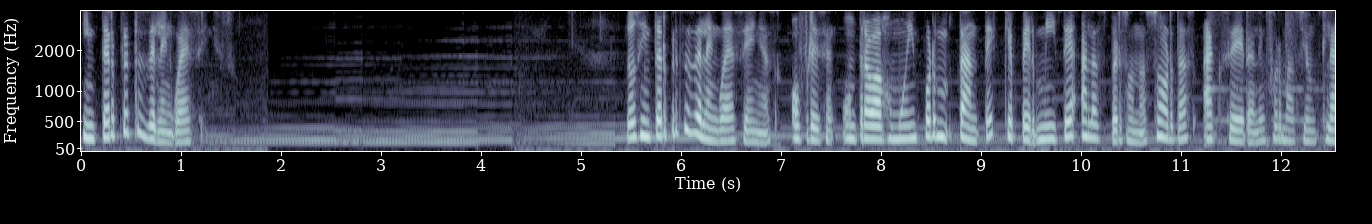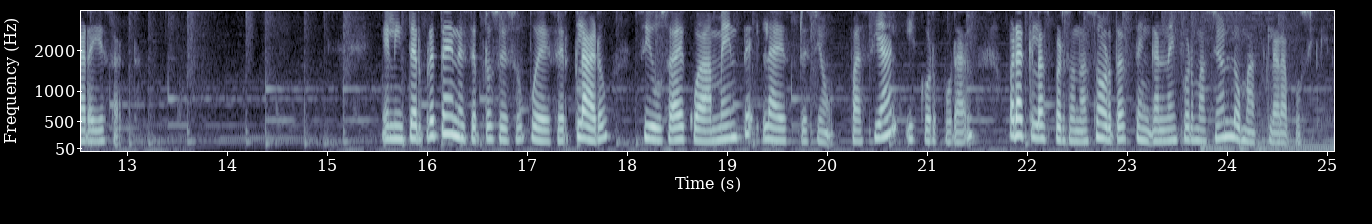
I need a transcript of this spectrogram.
Intérpretes de lengua de señas. Los intérpretes de lengua de señas ofrecen un trabajo muy importante que permite a las personas sordas acceder a la información clara y exacta. El intérprete en este proceso puede ser claro si usa adecuadamente la expresión facial y corporal para que las personas sordas tengan la información lo más clara posible.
